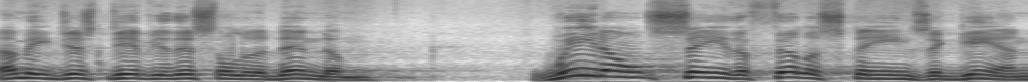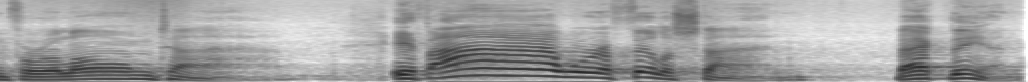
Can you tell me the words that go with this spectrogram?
let me just give you this little addendum. We don't see the Philistines again for a long time. If I were a Philistine back then,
